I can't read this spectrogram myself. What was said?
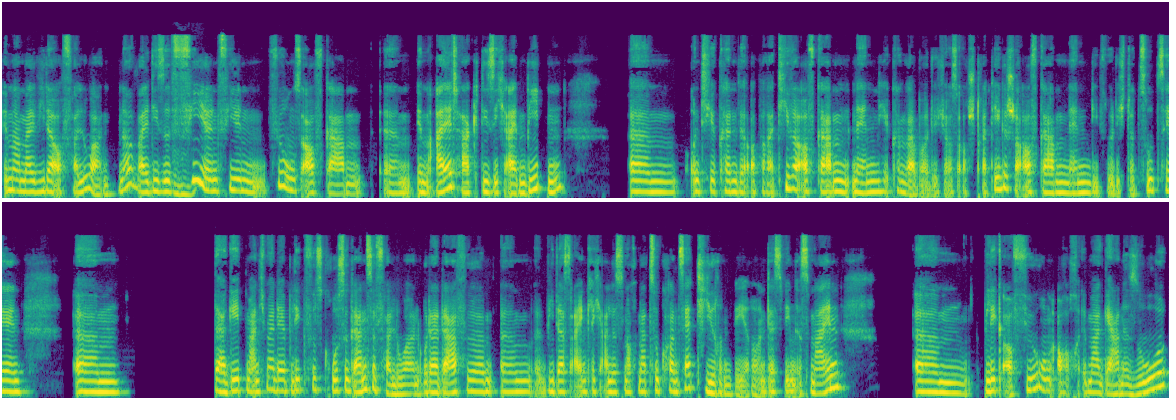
immer mal wieder auch verloren, ne? weil diese mhm. vielen, vielen Führungsaufgaben ähm, im Alltag, die sich einem bieten, ähm, und hier können wir operative Aufgaben nennen, hier können wir aber durchaus auch strategische Aufgaben nennen, die würde ich dazu zählen. Ähm, da geht manchmal der Blick fürs große Ganze verloren oder dafür, ähm, wie das eigentlich alles nochmal zu konzertieren wäre. Und deswegen ist mein ähm, Blick auf Führung auch immer gerne so,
